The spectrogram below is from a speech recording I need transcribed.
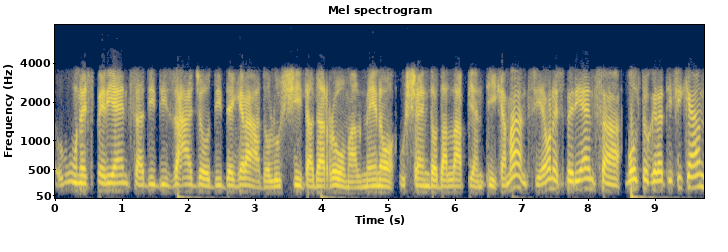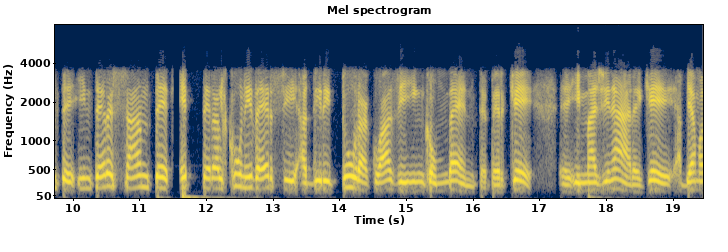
un'esperienza di disagio di degrado l'uscita da Roma, almeno uscendo dall'Appia antica, ma anzi è un'esperienza molto gratificante, interessante e per alcuni versi addirittura quasi incombente, perché eh, immaginare che abbiamo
